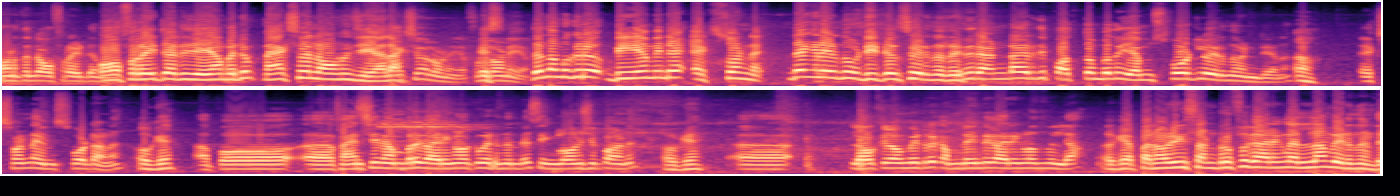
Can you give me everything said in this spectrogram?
ഓണത്തിന്റെ ഓഫർ ആയിട്ട് ഓഫർ റേറ്റ് ആയിട്ട് ചെയ്യാൻ പറ്റും. മാക്സിമം ലോണും ചെയ്യാം മാക്സിമം ലോൺ ചെയ്യാം. ഫുൾ ലോൺ ചെയ്യാം. ഇത് നമുക്കൊരു ബി എമ്മിന്റെ എക്സ് വണ് ഇതെങ്ങനെയായിരുന്നു ഡീറ്റെയിൽസ് വരുന്നത്? ഇത് രണ്ടായിരത്തി പത്തൊമ്പത് എം സ്പോർട്ടിൽ വരുന്ന വണ്ടിയാണ്. എക്സ് വൺ എം സ്പോർട്ട് ആണ്. ഓക്കെ അപ്പോ ഫാൻസി നമ്പർ കാര്യങ്ങളൊക്കെ വരുന്നുണ്ട്. സിംഗിൾ ഓൺഷിപ്പ് ആണ്. ഓക്കെ ലോ കിലോമീറ്റർ കംപ്ലൈന്റ് കാര്യങ്ങളൊന്നും ഇല്ല ഓക്കെ പനോറിക് സൺറൂഫ് കാര്യങ്ങളെല്ലാം വരുന്നുണ്ട്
